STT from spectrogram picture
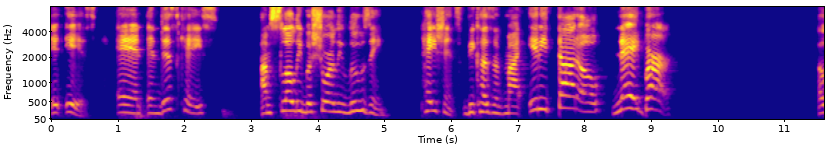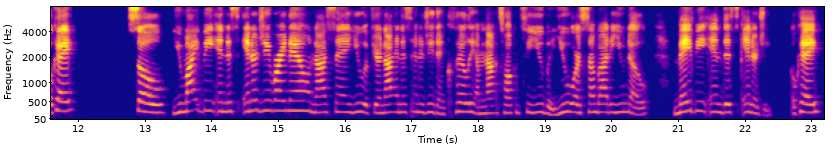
it is. And in this case, I'm slowly but surely losing patience because of my irritado neighbor. Okay. So you might be in this energy right now. Not saying you, if you're not in this energy, then clearly I'm not talking to you, but you or somebody you know may be in this energy. Okay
